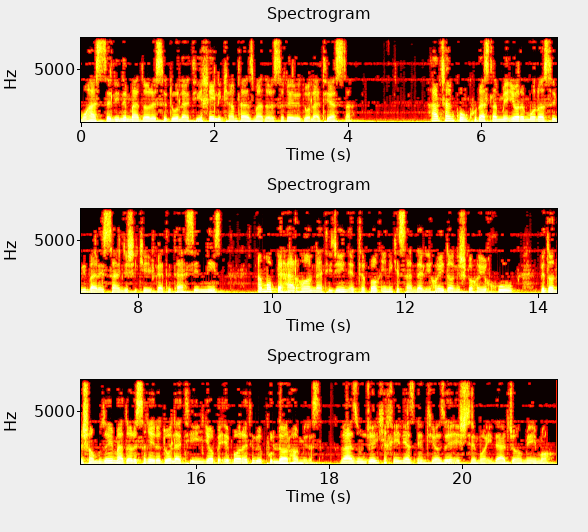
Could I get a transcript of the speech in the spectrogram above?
محصلین مدارس دولتی خیلی کمتر از مدارس غیر دولتی هستند. هرچند کنکور اصلا معیار مناسبی برای سنجش کیفیت تحصیل نیست اما به هر حال نتیجه این اتفاق اینه که سندلی های دانشگاه های خوب به دانش آموزای مدارس غیر دولتی یا به عبارت به پولدارها می‌رسه و از اونجایی که خیلی از امتیازهای اجتماعی در جامعه ما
